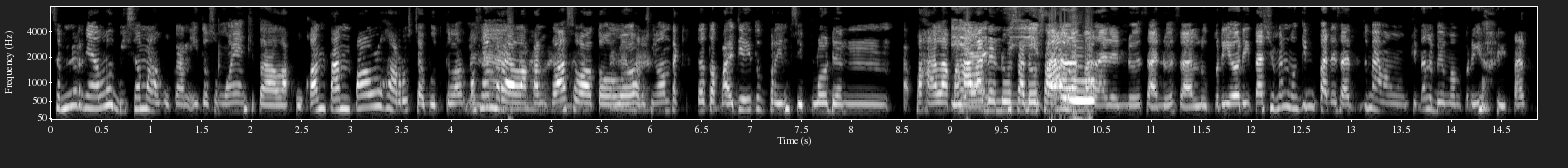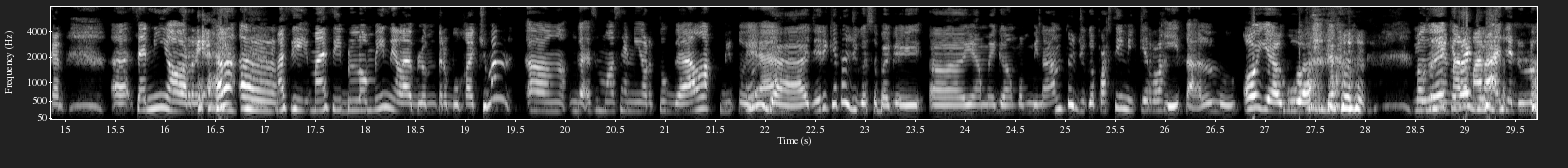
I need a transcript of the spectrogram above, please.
sebenarnya lo bisa melakukan itu semua yang kita lakukan tanpa lo harus cabut kelas. Maksudnya merelakan kelas lo atau lo harus nyontek tetap aja itu prinsip lo dan pahala-pahala Iya dan sih, dosa-dosa pahala- lo. pahala dan dosa-dosa lu prioritas. Cuman mungkin pada saat itu memang kita lebih memprioritaskan eh, senior ya. Masih masih belum inilah belum terbuka. Cuman eh, nggak semua senior tuh galak gitu ya. Enggak, jadi kita juga sebagai eh, yang megang pembinaan tuh juga pasti mikir lah. kita lu. Oh iya, gua. Maksudnya kita juga, marah-marah aja dulu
